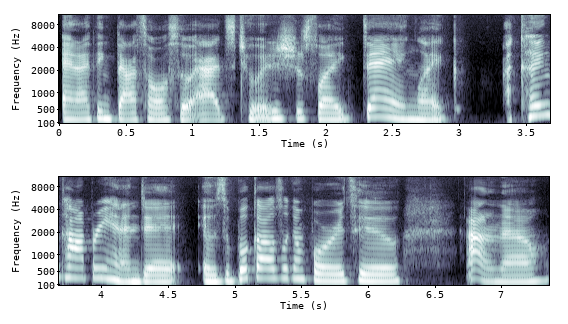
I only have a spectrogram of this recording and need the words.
and I think that's also adds to it. It's just like, dang, like I couldn't comprehend it. It was a book I was looking forward to. I don't know.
